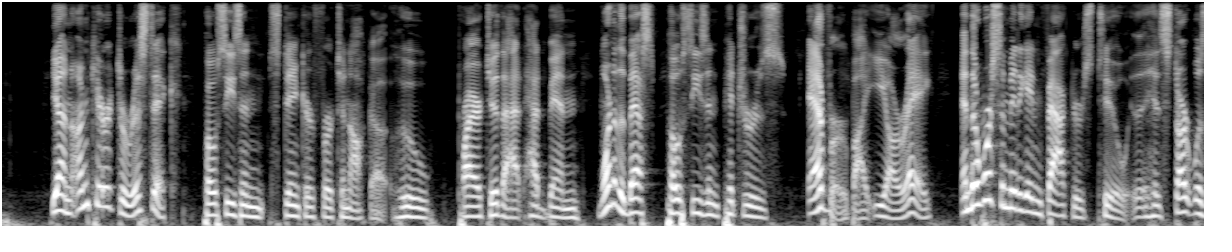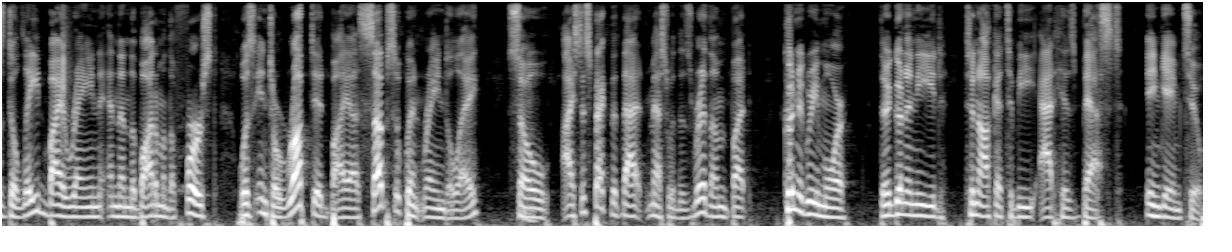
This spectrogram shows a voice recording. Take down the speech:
Yeah, an uncharacteristic postseason stinker for Tanaka, who prior to that had been one of the best postseason pitchers ever by ERA. And there were some mitigating factors too. His start was delayed by rain, and then the bottom of the first was interrupted by a subsequent rain delay. So I suspect that that messed with his rhythm, but couldn't agree more. They're going to need Tanaka to be at his best in game two.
